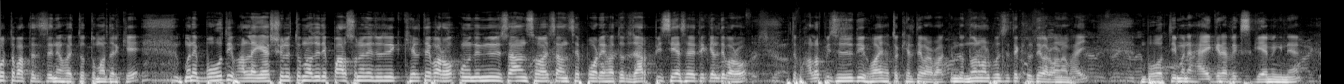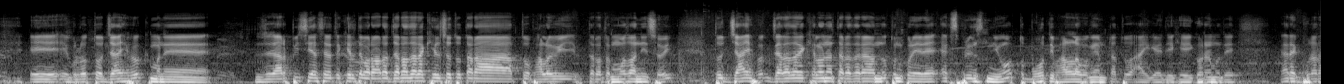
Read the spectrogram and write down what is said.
করতে পারতেছি না হয়তো তোমাদেরকে। মানে বহুতই ভালো লাগে। অ্যাকচুয়ালি তোমরা যদি পার্সোনালি যদি খেলতে পারো কোনো দিন যদি চান্স হয় চান্সে পরে হয়তো যার পিসি আছে হয়তো খেলতে পারো, তো ভালো পিসি যদি হয়, হয়তো খেলতে পারবা। কিন্তু নর্মাল পিসিতে খেলতে পারবা না ভাই। বহুতই মানে হাই গ্রাফিক্স গেমিং না। এগুলো তো যাই হোক মানে যার পিসি আছে হয়তো খেলতে পারো। আর যারা যারা খেলছো তো তারা তো ভালোই, তারা তো মজা নিছই। তো যাই হোক, যারা যারা খেলো না, তারা তারা নতুন করে এক্সপিরিয়েন্স নিও, তো বহুতই ভালো লাগবে গেমটা তো আগে দেখি, এই ঘরের মধ্যে আরে ঘোরার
